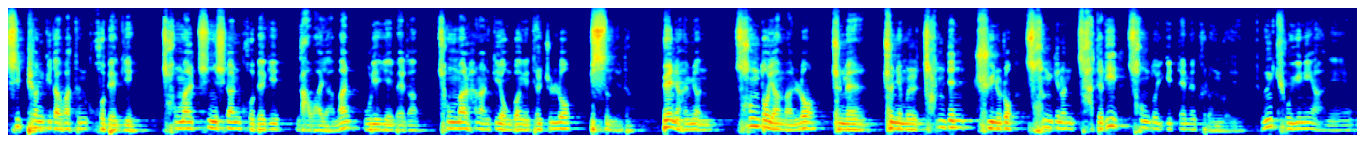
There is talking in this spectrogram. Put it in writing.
시편 기자와 같은 고백이 정말 진실한 고백이 나와야만 우리의 예배가 정말 하나님께 영광이 될 줄로 믿습니다. 왜냐하면 성도야말로 주님의 주님을 참된 주인으로 섬기는 자들이 성도이기 때문에 그런 거예요. 우리는 교인이 아니에요.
